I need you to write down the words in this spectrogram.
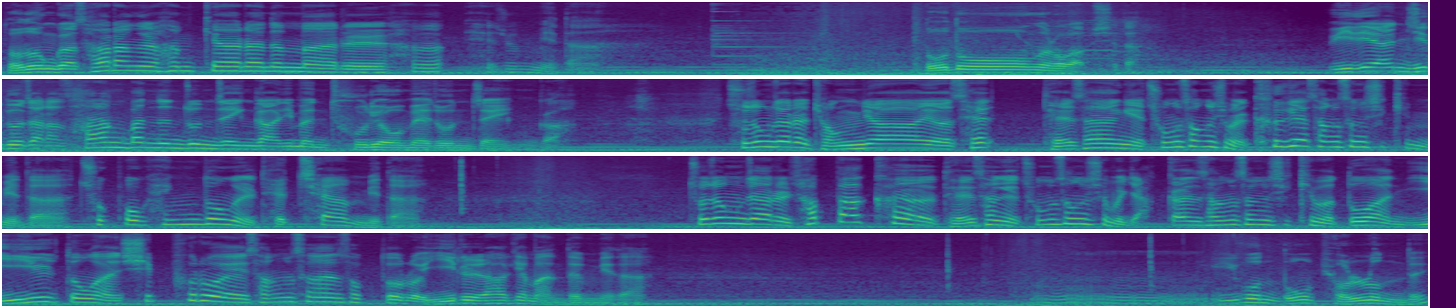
노동과 사랑을 함께하라는 말을 하, 해줍니다. 노동으로 갑시다. 위대한 지도자란 사랑받는 존재인가 아니면 두려움의 존재인가? 추종자를 격려하여 세, 대상의 충성심을 크게 상승시킵니다. 축복 행동을 대체합니다. 초종자를 협박하여 대상의 충성심을 약간 상승시키면 또한 2일 동안 10%의 상승한 속도로 일을 하게 만듭니다. 음... 이건 너무 별론데?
